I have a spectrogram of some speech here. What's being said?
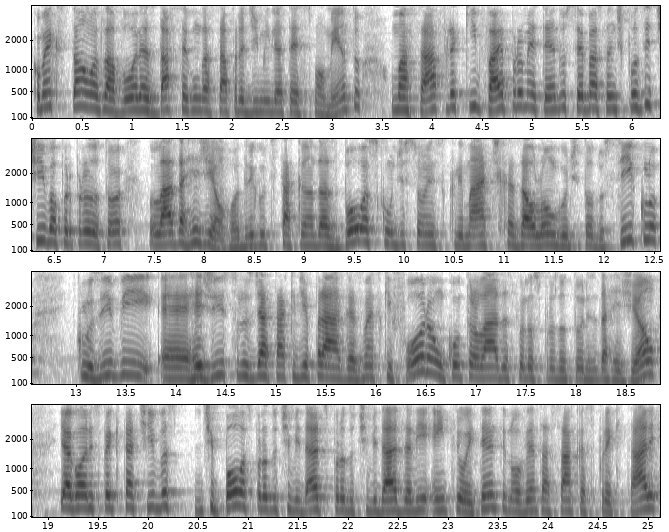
como é que estão as lavouras da segunda safra de milho até esse momento, uma safra que vai prometendo ser bastante positiva para o produtor lá da região. Rodrigo destacando as boas condições climáticas ao longo de todo o ciclo inclusive é, registros de ataque de pragas, mas que foram controladas pelos produtores da região, e agora expectativas de boas produtividades, produtividades ali entre 80 e 90 sacas por hectare,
